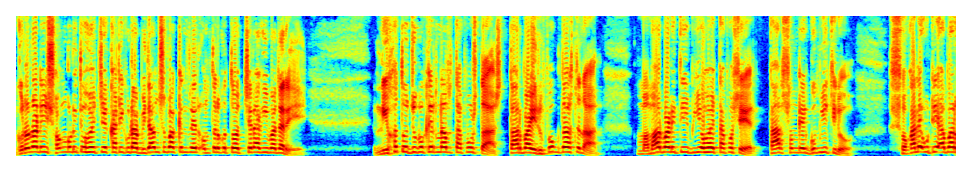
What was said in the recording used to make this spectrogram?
ঘটনাটি সংঘটিত হয়েছে কাটিগুড়া বিধানসভা কেন্দ্রের অন্তর্গত চেরাগি বাজারে। নিহত যুবকের নাম তাপস দাস, তার ভাই রূপক দাস জানান, মামার বাড়িতেই বিয়ে হয় তাপসের। তার সঙ্গে ঘুমিয়েছিল। সকালে উঠে আবার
